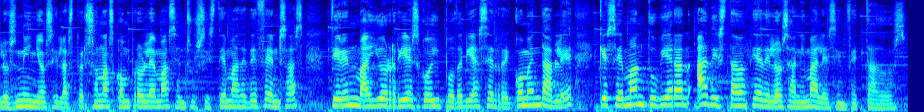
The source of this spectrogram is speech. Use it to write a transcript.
Los niños y las personas con problemas en su sistema de defensas tienen mayor riesgo y podría ser recomendable que se mantuvieran a distancia de los animales infectados.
